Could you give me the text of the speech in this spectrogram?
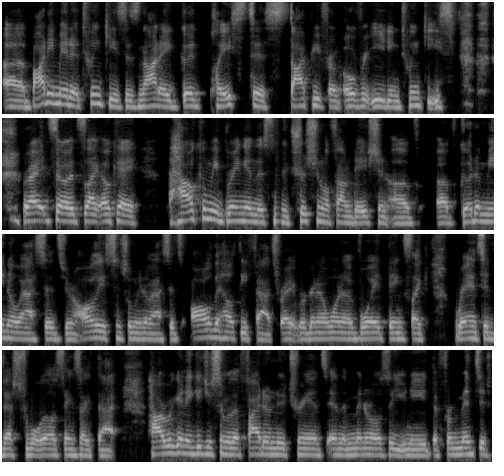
uh, body made of Twinkies is not a good place to stop you from overeating Twinkies, right? So it's like, okay, how can we bring in this nutritional foundation of of good amino acids you know all the essential amino acids all the healthy fats right? We're going to want to avoid things like rancid vegetable oils things like that. How are we going to get you some of the phytonutrients and the minerals that you need the fermented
